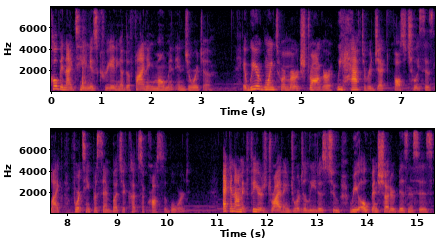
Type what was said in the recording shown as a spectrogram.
COVID-19 is creating a defining moment in Georgia. If we are going to emerge stronger, we have to reject false choices like 14% budget cuts across the board. Economic fears driving Georgia leaders to reopen shuttered businesses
